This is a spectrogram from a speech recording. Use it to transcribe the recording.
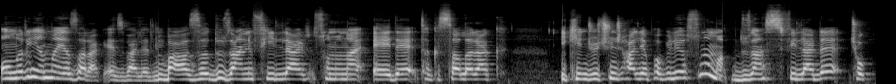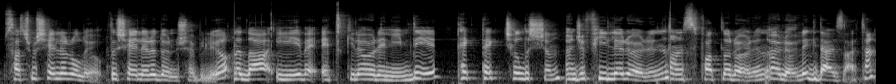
onların yanına yazarak ezberledim. Bazı düzenli fiiller sonuna ed takısı alarak ikinci, üçüncü hal yapabiliyorsun ama düzensiz fiillerde çok saçma şeyler oluyor. Farklı şeylere dönüşebiliyor. Daha iyi ve etkili öğreneyim diye tek tek çalışın. Önce fiilleri öğrenin, sonra sıfatları öğrenin. Öyle öyle gider zaten.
